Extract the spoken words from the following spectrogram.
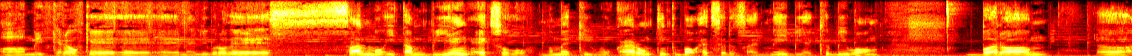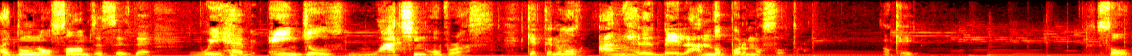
Um, y creo que eh, en el libro de Salmo y también Éxodo. No me equivoco. I don't think about Exodus. I maybe. I could be wrong. But um, uh, I do know Psalms. It says that we have angels watching over us que tenemos ángeles velando por nosotros. Okay? So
